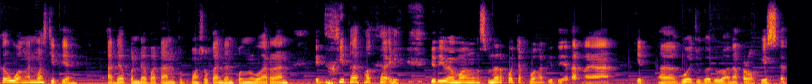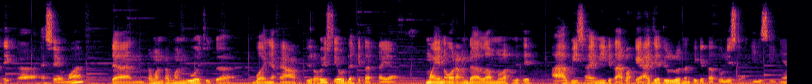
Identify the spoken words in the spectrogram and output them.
Keuangan masjid ya. Ada pendapatan untuk masukan dan pengeluaran. Itu kita pakai. Jadi memang sebenarnya kocak banget gitu ya karena uh, eh, gue juga dulu anak rohis ketika SMA dan teman-teman gue juga banyak yang aktif rohis ya udah kita kayak main orang dalam lah gitu ya. Ah bisa ini kita pakai aja dulu nanti kita tulis lagi isinya.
